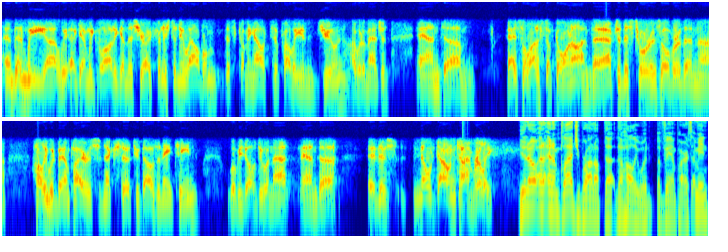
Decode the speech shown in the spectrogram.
and then we uh, we again we go out again this year. I finished a new album that's coming out uh, probably in June, I would imagine, and um, it's a lot of stuff going on. Uh, after this tour is over, then uh, Hollywood Vampires next uh, 2018. We'll be all doing that, and uh, there's no downtime really. You know, and, and I'm glad you brought up the, the Hollywood uh, vampires. I mean,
